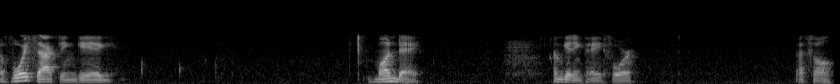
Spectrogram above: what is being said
a voice acting gig Monday. I'm getting paid for. That's all.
